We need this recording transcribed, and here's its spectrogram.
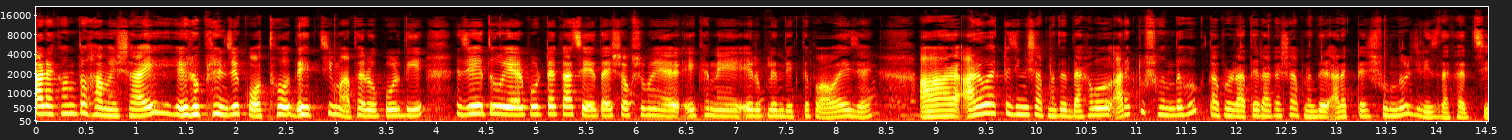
আর এখন তো হামেশাই এরোপ্লেন যে কত দেখছি মাথার ওপর দিয়ে। যেহেতু এয়ারপোর্টটা কাছে তাই সবসময় এখানে এরোপ্লেন দেখতে পাওয়াই যায়। আর আরও একটা জিনিস আপনাদের দেখাবো, আরেকটু সন্ধে হোক, তারপর রাতের আকাশে আপনাদের আরেকটা সুন্দর জিনিস দেখাচ্ছি।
